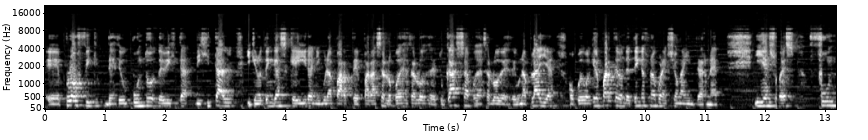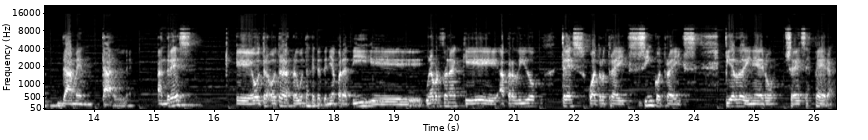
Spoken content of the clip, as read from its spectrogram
eh, profit desde un punto de vista digital y que no tengas que ir a ninguna parte para hacerlo. Puedes hacerlo desde tu casa, puedes hacerlo desde una playa o de cualquier parte donde tengas una conexión a Internet. Y eso es fundamental. Andrés, eh, otra, otra de las preguntas que te tenía para ti, eh, una persona que ha perdido 3, 4 trades, 5 trades, pierde dinero, se desespera.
